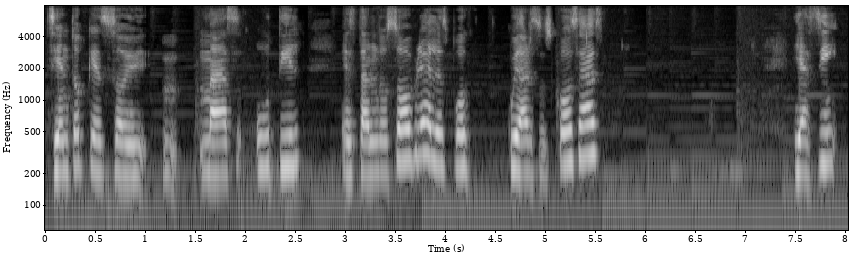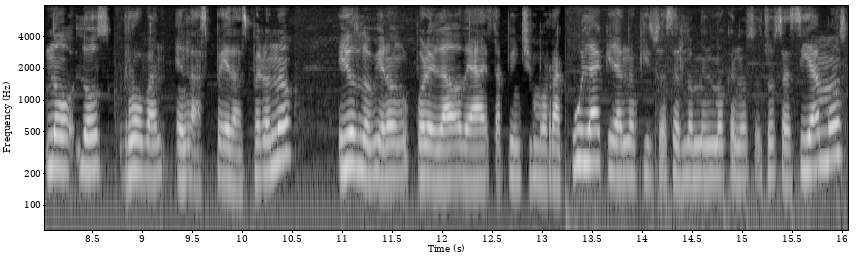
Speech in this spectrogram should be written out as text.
siento que soy más útil estando sobria, les puedo cuidar sus cosas. Y así no los roban en las pedas, pero no, ellos lo vieron por el lado de ah, esta pinche morracula que ya no quiso hacer lo mismo que nosotros hacíamos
